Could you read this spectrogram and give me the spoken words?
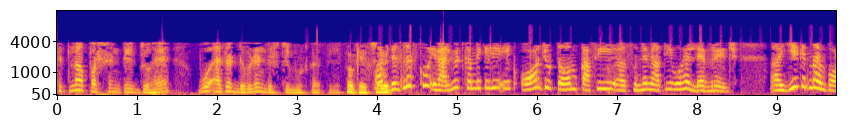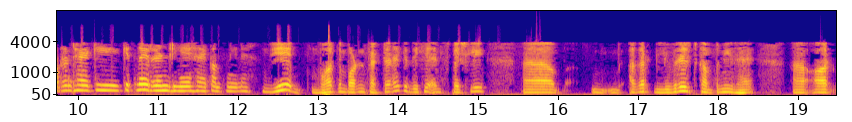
कितना परसेंटेज जो है वो एज अ डिविडेंड डिस्ट्रीब्यूट करती है। Okay, so और बिज़नेस को इवेल्युएट करने के लिए एक और जो टर्म काफ़ी सुनने में आती है वो है लेवरेज ये कितना इम्पोर्टेंट है कि कितने ऋण लिए हैं कंपनी ने? ये बहुत इम्पोर्टेंट फैक्टर है कि देखिए एंड स्पेशली अगर लिवरेज कंपनीज़ हैं और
